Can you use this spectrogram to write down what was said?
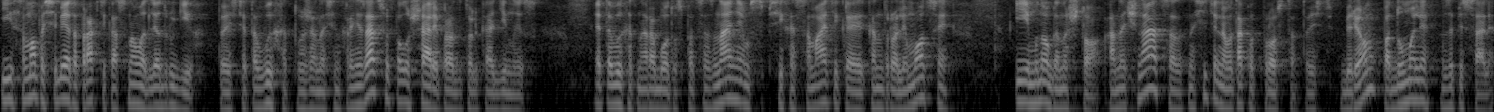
И само по себе эта практика основа для других. То есть это выход уже на синхронизацию полушарий, правда, только один из. Это выход на работу с подсознанием, с психосоматикой, контроль эмоций и много на что. А начинается относительно вот так вот просто. То есть берем, подумали, записали.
